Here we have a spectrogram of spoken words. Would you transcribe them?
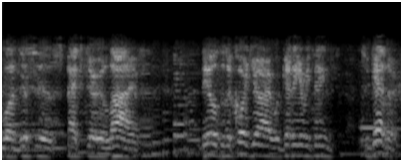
everyone. This is Pax Stereo Live. Nils in the Courtyard. We're getting everything together.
